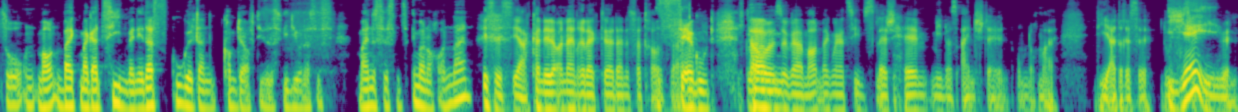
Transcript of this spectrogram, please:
so und Mountainbike-Magazin. Wenn ihr das googelt, dann kommt ihr auf dieses Video. Das ist meines Wissens immer noch online. Ist es, ja. Kann dir der Online-Redakteur deines Vertrauens sagen. Sehr gut. Ich glaube ähm, sogar Mountainbike Magazin slash Helm minus einstellen, um nochmal die Adresse Yay!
